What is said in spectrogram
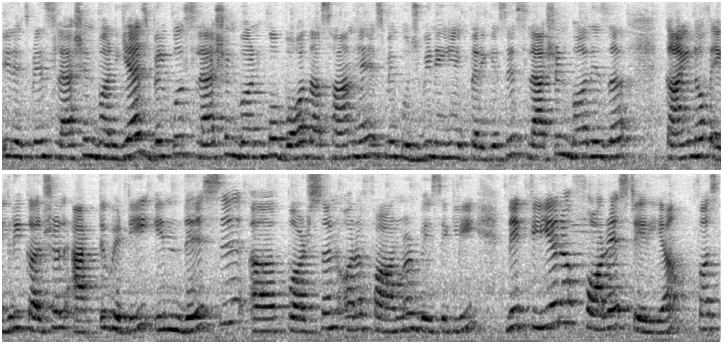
please explain slash and burn yes बिल्कुल स्लैश एंड बर्न को बहुत आसान है. इसमें कुछ भी नहीं है एक तरीके से. Slash and burn is a kind of agricultural activity in this uh, person or a farmer basically they clear a forest area first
